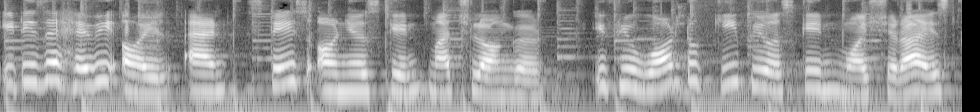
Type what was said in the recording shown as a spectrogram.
It is a heavy oil and stays on your skin much longer. If you want to keep your skin moisturized,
